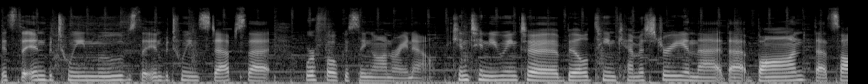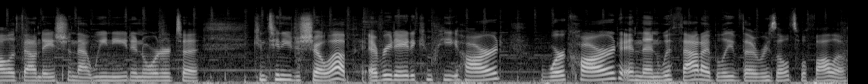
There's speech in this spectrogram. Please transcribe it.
it's the in between moves, the in between steps that we're focusing on right now. Continuing to build team chemistry and that, that bond, that solid foundation that we need in order to continue to show up every day to compete hard, work hard, and then with that, I believe the results will follow.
